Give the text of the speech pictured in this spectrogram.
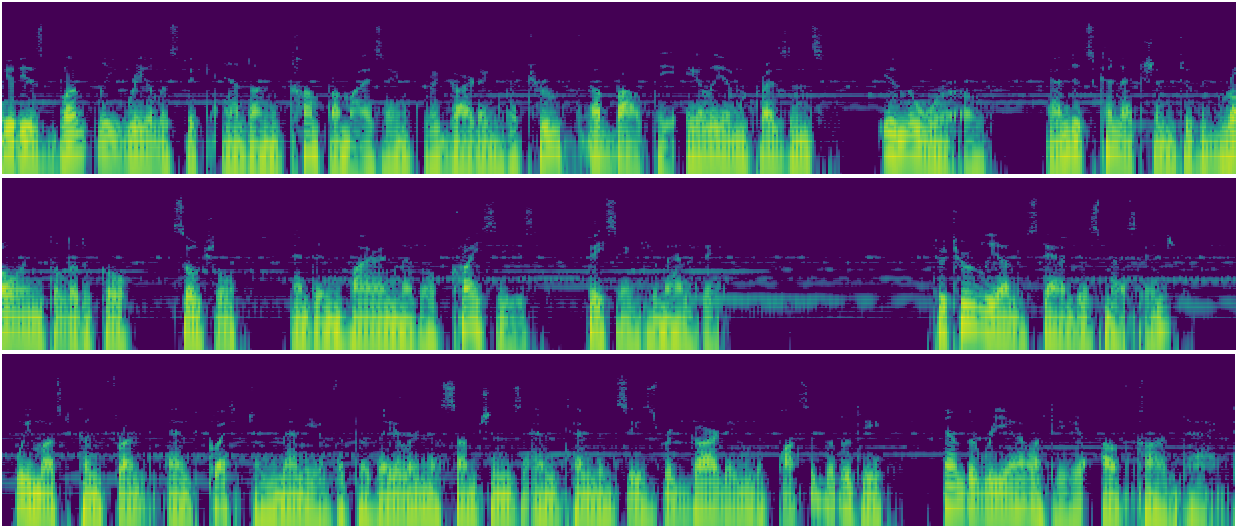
it is bluntly realistic and uncompromising regarding the truth about the alien presence in the world and its connection to the growing political, social, and environmental crises facing humanity. To truly understand this message, we must confront and question many of the prevailing assumptions and tendencies regarding the possibility and the reality of contact.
